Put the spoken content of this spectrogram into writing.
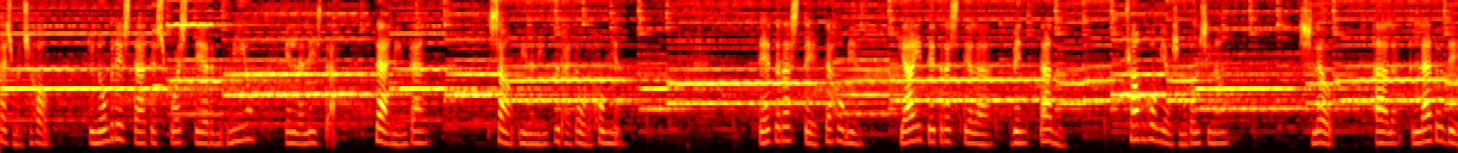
在什么之后？Tu nombre está después del mío en la lista，在名单上，你的名字排在我的后面。Detrás de 在后面，¿Qué hay detrás de la ventana？窗户后面有什么东西呢？十六，Al lado de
